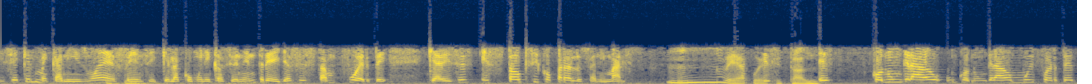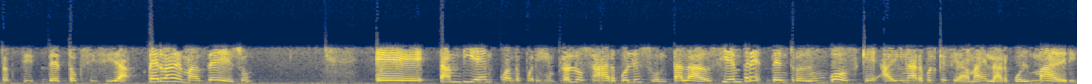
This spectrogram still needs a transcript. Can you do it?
dice que el mecanismo de defensa y que la comunicación entre ellas es tan fuerte que a veces es tóxico para los animales. Mm, vea pues. Es, ¿Qué tal? es con un grado un- con un grado muy fuerte de, toxi- de toxicidad, pero además de eso eh, también cuando por ejemplo los árboles son talados, siempre dentro de un bosque hay un árbol que se llama el árbol madre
